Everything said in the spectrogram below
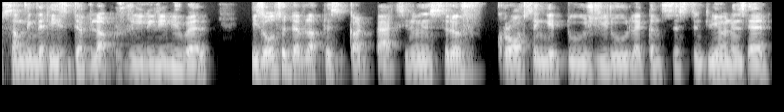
something that he's developed really, really well he's also developed his cutbacks. You know, instead of crossing it to Giroud like consistently on his head,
